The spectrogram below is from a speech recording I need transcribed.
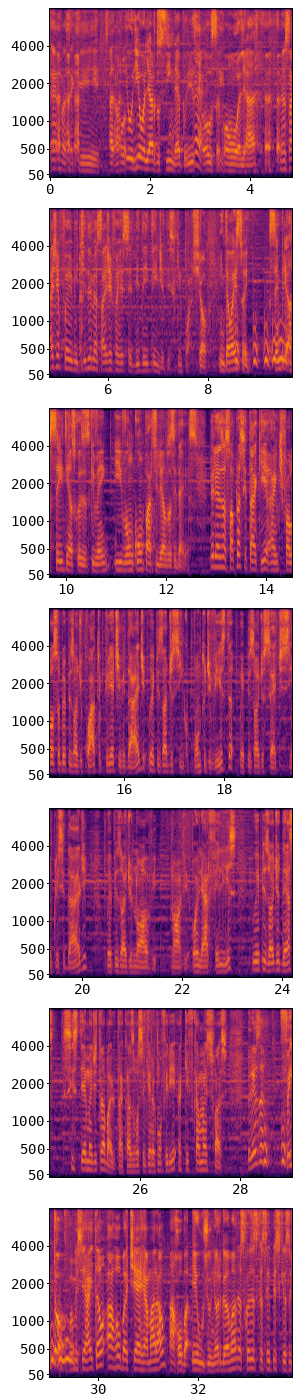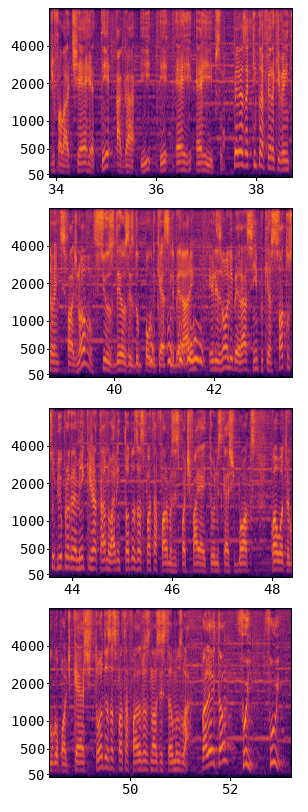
É, mas é que. A, a teoria é olhar do sim, né? Por isso, é, ouça sim. com o olhar. Mensagem foi emitida e mensagem foi recebida e entendida, isso que importa. Show. Então é isso aí. Sempre aceitem as coisas que vêm e vão compartilhando as ideias. Beleza, só para citar aqui, a gente falou sobre o episódio 4, criatividade, o episódio 5, ponto de vista, o episódio 7, simplicidade, o episódio 9, 9 olhar feliz o episódio 10, sistema de trabalho, tá? Caso você queira conferir, aqui fica mais fácil. Beleza? Feito! Vamos encerrar então. Arroba Thierry Amaral. Arroba eu, Júnior Gama. Uma das coisas que eu sempre esqueço de falar, Thierry é T-H-I-E-R-R-Y. Beleza? Quinta-feira que vem então a gente se fala de novo? Se os deuses do podcast liberarem. Eles vão liberar sim, porque é só tu subir o programinha que já tá no ar em todas as plataformas, Spotify, iTunes, Castbox, qual outra, Google Podcast, todas as plataformas nós estamos lá. Valeu então? Fui! Fui!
